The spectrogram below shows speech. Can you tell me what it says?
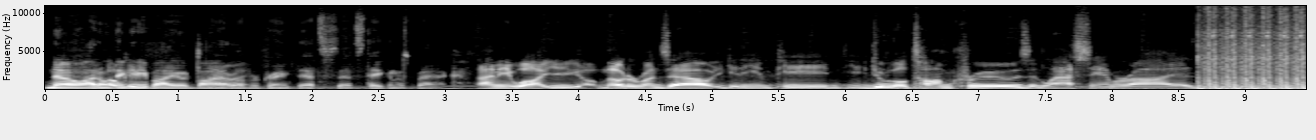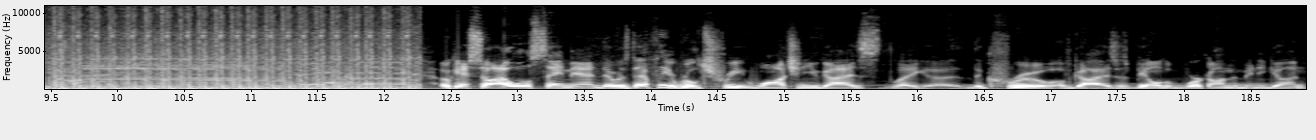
No, I don't think anybody would buy All a right. lever crank. That's that's taking us back. I mean, well, you go, motor runs out, you get EMP'd, you do a little Tom Cruise and Last Samurai. Okay, so I will say, man, there was definitely a real treat watching you guys, like uh, the crew of guys, just being able to work on the minigun,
